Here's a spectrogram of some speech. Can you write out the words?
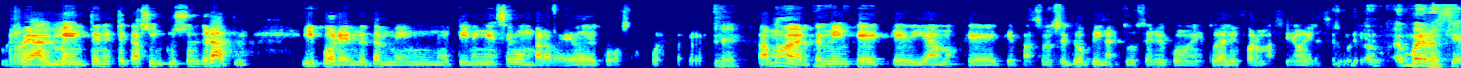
realmente en este caso incluso es gratis y por ende también no tienen ese bombardeo de cosas. Pues, Vamos a ver también qué, qué digamos, qué, qué, pasa. No sé qué opinas tú, Sergio, con esto de la información y la seguridad. Bueno, es que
